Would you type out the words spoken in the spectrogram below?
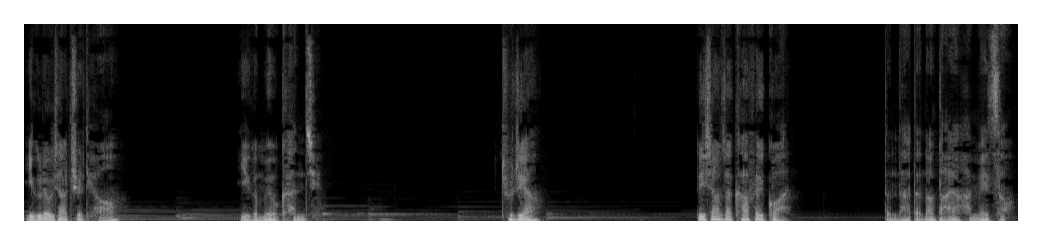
一个留下纸条，一个没有看见。就这样，丽香在咖啡馆等他，等到答案还没走。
